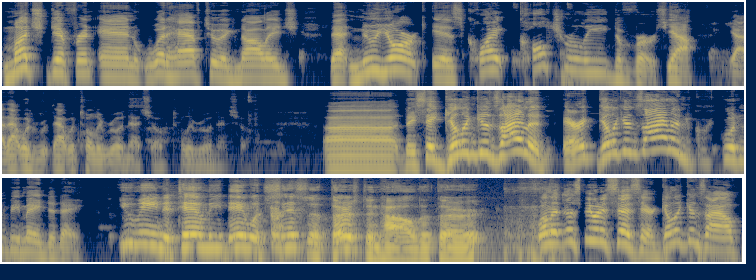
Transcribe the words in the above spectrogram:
much different and would have to acknowledge that New York is quite culturally diverse. Yeah, yeah, that would that would totally ruin that show. Totally ruin that show. Uh, they say Gilligan's Island, Eric Gilligan's Island wouldn't be made today. You mean to tell me they would censor Thurston Howell the third? Well, let, us see what it says here. Gilligan's Isle,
